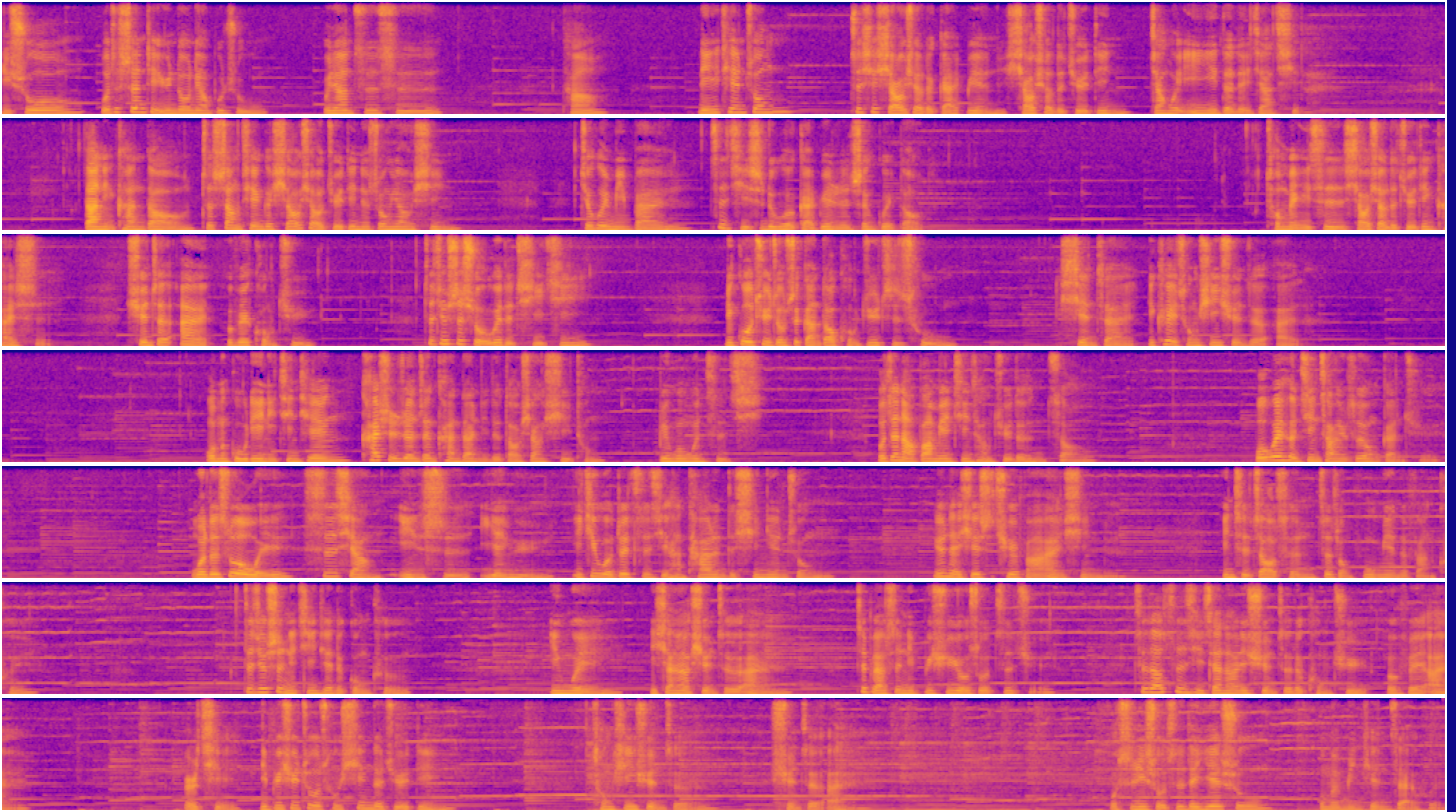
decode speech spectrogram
你说我的身体运动量不足，我将支持他。你一天中这些小小的改变、小小的决定，将会一一的累加起来。当你看到这上千个小小决定的重要性，就会明白自己是如何改变人生轨道的。从每一次小小的决定开始。选择爱而非恐惧，这就是所谓的奇迹。你过去总是感到恐惧之处，现在你可以重新选择爱了。我们鼓励你今天开始认真看待你的导向系统，并问问自己：我在哪方面经常觉得很糟？我为何经常有这种感觉？我的作为、思想、饮食、言语，以及我对自己和他人的信念中，有哪些是缺乏爱心的？因此造成这种负面的反馈。这就是你今天的功课。因为你想要选择爱，这表示你必须有所自觉，知道自己在哪里选择了恐惧而非爱。而且，你必须做出新的决定，重新选择，选择爱。我是你所知的耶稣。我们明天再会。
